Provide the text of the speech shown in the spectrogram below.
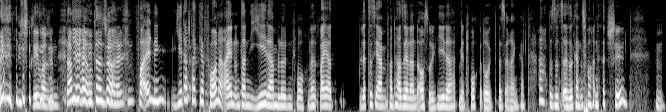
Die Streberin. Darf Ja, ich mal ja, die Tasche halten? Vor allen Dingen, jeder steigt ja vorne ein und dann jeder einen blöden Spruch. Ne? War ja letztes Jahr im Phantasialand auch so. Jeder hat mir einen Spruch gedrückt, als er reinkam. Ach, du sitzt also ganz vorne. Schön.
